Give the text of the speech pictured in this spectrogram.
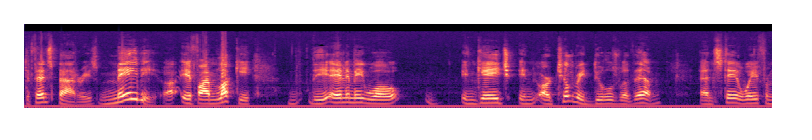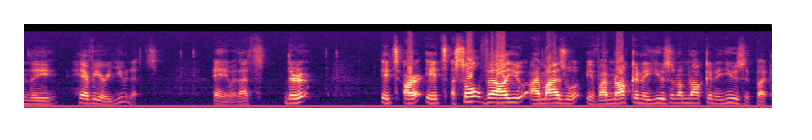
defense batteries, maybe uh, if I'm lucky, the enemy will engage in artillery duels with them and stay away from the heavier units. Anyway, that's there. It's our it's assault value. I might as well if I'm not going to use it, I'm not going to use it. But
